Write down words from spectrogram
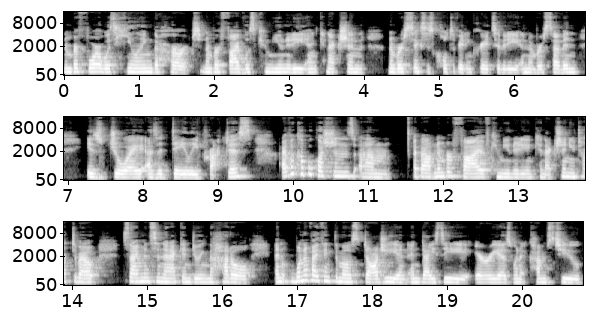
Number four was healing the hurt. Number five was community and connection. Number six is cultivating creativity. And number seven is joy as a daily practice. I have a couple questions um, about number five, community and connection. You talked about Simon Sinek and doing the huddle. And one of, I think, the most dodgy and, and dicey areas when it comes to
